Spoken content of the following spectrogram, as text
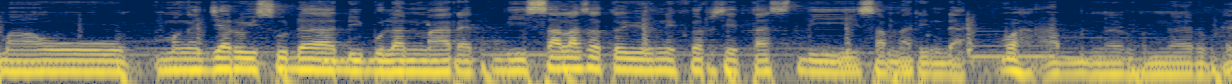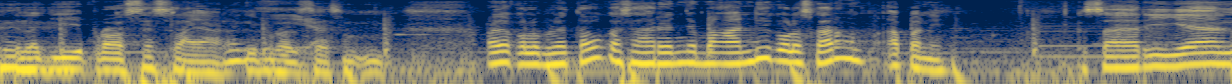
mau mengejar wisuda di bulan Maret di salah satu universitas di Samarinda. Wah benar-benar berarti lagi proses lah ya lagi proses. Mm. Oh ya kalau boleh tahu kesehariannya Bang Andi kalau sekarang apa nih? Keseharian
